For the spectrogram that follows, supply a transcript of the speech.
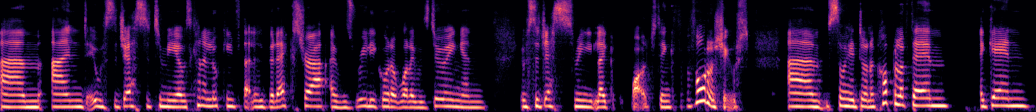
Um and it was suggested to me i was kind of looking for that little bit extra. I was really good at what i was doing and it was suggested to me like what would you think of a photo shoot? Um so i had done a couple of them. Again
